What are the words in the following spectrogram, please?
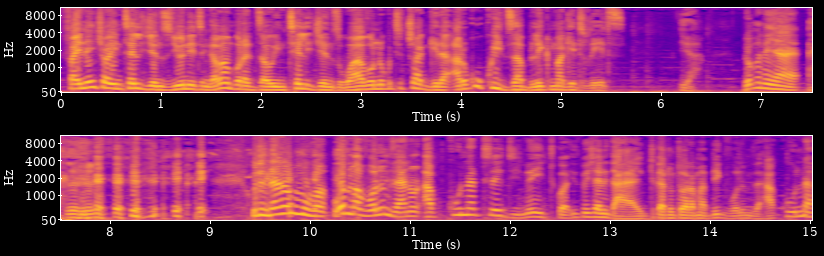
financial intelligence unit ngavamboratidza uintelligence hwavo nokuti tsvagira ari kukwidza black market rates. Yeah ndopane nyaya kuti ndanga kumuva because mavolumes ano hakuna trade inoitwa especially ah, tikatotaura mabig volumes hakuna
